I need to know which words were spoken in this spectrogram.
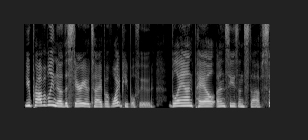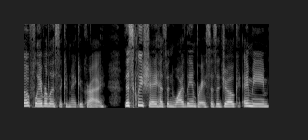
You probably know the stereotype of white people food bland, pale, unseasoned stuff, so flavorless it could make you cry. This cliche has been widely embraced as a joke, a meme,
